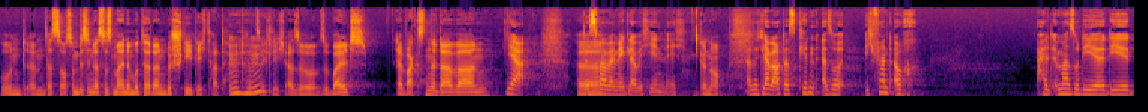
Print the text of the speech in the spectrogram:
Und ähm, das ist auch so ein bisschen das, was meine Mutter dann bestätigt hat, tatsächlich. Also sobald Erwachsene da waren, Ja. Äh. Das war bei mir, glaube ich, ähnlich. genau. Also ich glaube auch das Kind, also ich fand auch halt immer so die, die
